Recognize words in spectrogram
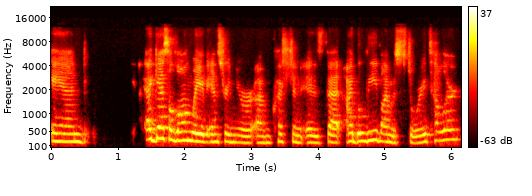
And I guess a long way of answering your um, question is that I believe I'm a storyteller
